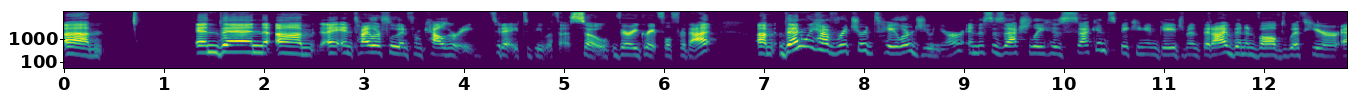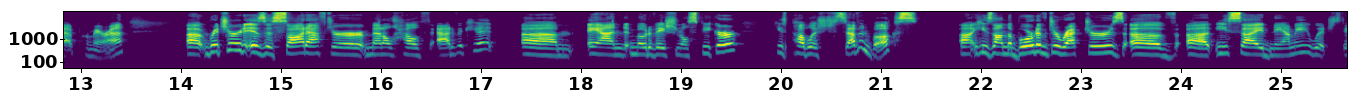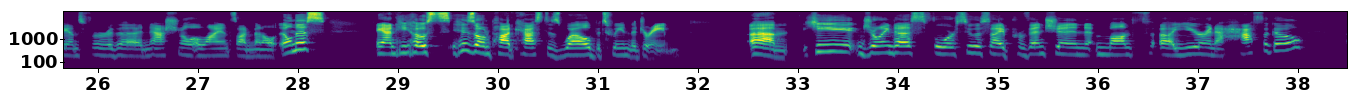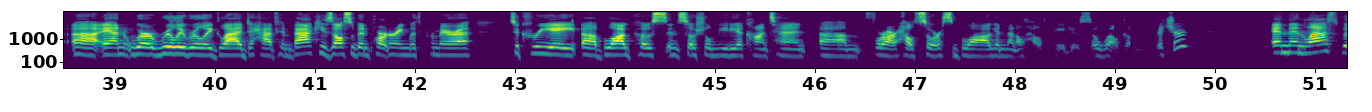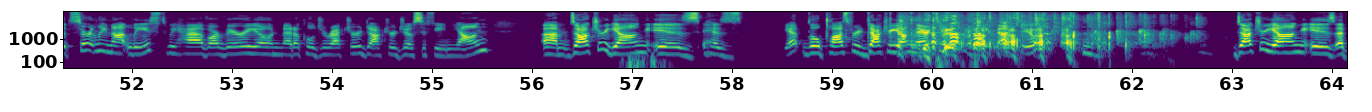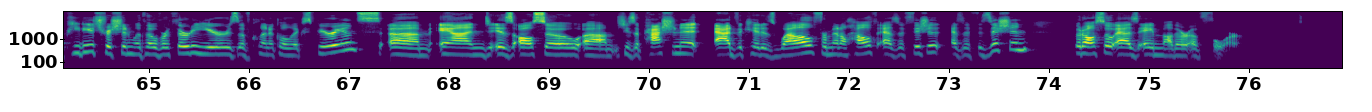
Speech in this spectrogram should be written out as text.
Um, and then, um, and Tyler flew in from Calgary today to be with us. So very grateful for that. Um, then we have Richard Taylor Jr., and this is actually his second speaking engagement that I've been involved with here at Premera. Uh, Richard is a sought after mental health advocate um, and motivational speaker. He's published seven books. Uh, he's on the board of directors of uh, Eastside NAMI, which stands for the National Alliance on Mental Illness. And he hosts his own podcast as well, Between the Dream. Um, he joined us for Suicide Prevention Month a year and a half ago, uh, and we're really, really glad to have him back. He's also been partnering with Premera to create uh, blog posts and social media content um, for our Health Source blog and mental health pages. So, welcome, Richard. And then, last but certainly not least, we have our very own medical director, Dr. Josephine Young. Um, Dr. Young is has yep, little applause for Dr. Young there too. that too. Dr. Young is a pediatrician with over 30 years of clinical experience um, and is also, um, she's a passionate advocate as well for mental health as a, as a physician, but also as a mother of four.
